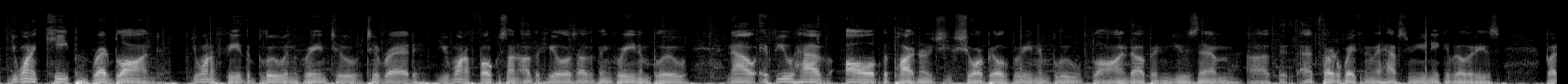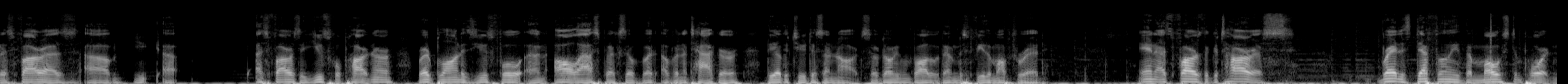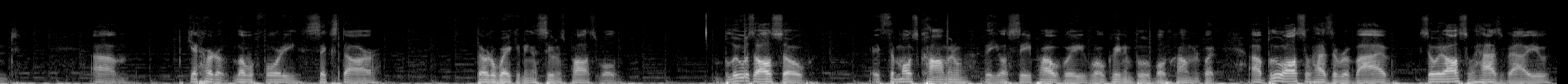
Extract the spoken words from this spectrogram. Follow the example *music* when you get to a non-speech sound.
you want to keep red blonde. You want to feed the blue and the green to to red. You want to focus on other healers other than green and blue. Now, if you have all of the partners, you sure build green and blue blonde up and use them. Uh, at Third Awakening, they have some unique abilities. But as far as um, uh, as far as a useful partner, Red Blonde is useful in all aspects of, a, of an attacker. The other two just are not. So don't even bother with them. Just feed them off to Red. And as far as the guitarist, Red is definitely the most important. Um, get her to level 40, 6 star, Third Awakening as soon as possible. Blue is also, it's the most common that you'll see probably, well green and blue are both common, but uh, blue also has a revive, so it also has value.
